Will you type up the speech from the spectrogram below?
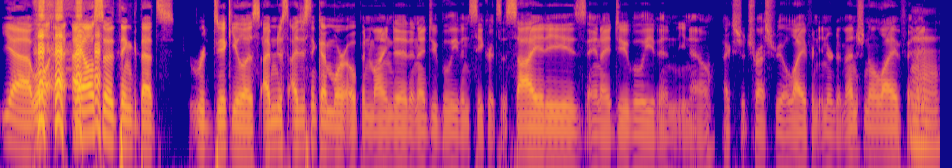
Yeah, well, I, I also think that's ridiculous. I'm just, I just think I'm more open-minded, and I do believe in secret societies, and I do believe in, you know, extraterrestrial life and interdimensional life, and I, Mhm.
